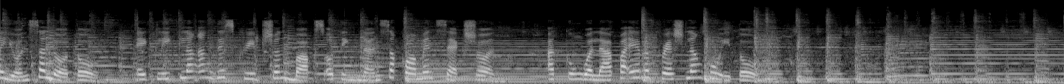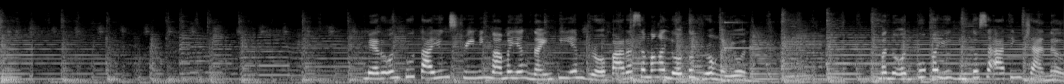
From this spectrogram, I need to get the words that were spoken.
ngayon sa Lotto, e-click lang ang description box o tignan sa comment section. At kung wala pa e-refresh lang po ito. Meron po tayong streaming mamayang 9pm draw para sa mga Lotto draw ngayon. Manood po kayo dito sa ating channel.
